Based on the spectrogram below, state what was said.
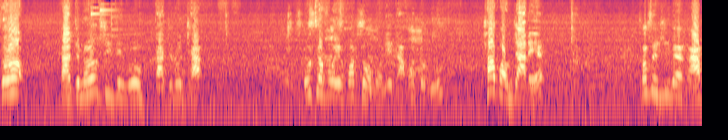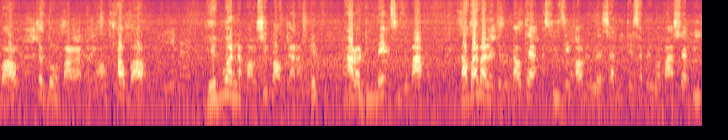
ဆိုတော့ဒါကျွန်တော်တို့စီစဉ်ကိုဒါကျွန်တော်ဂျာအိုးထဖို့ရဟော့တော့ပေါ့လေဒါဟော့တော့ကို6ပေါင်ကြတယ်ဆော့ဆေ့ကြီးပဲ9ပေါင်စက်သွန်ပါကတစ်ပေါင်6ပေါင် ရေဘူးက2ပေါင်10ပေါင်ကျတာပေါ့လေဒါတော့ဒီနေ့အစီအစဉ်ပါနောက်ပိုင်းမှာလည်းကျွန်တော်နောက်ထပ်အစီအစဉ်ကောင်းတွေလည်းဆက်ပြီးတင်ဆက်ပေးပါပါဆက်ပြီး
